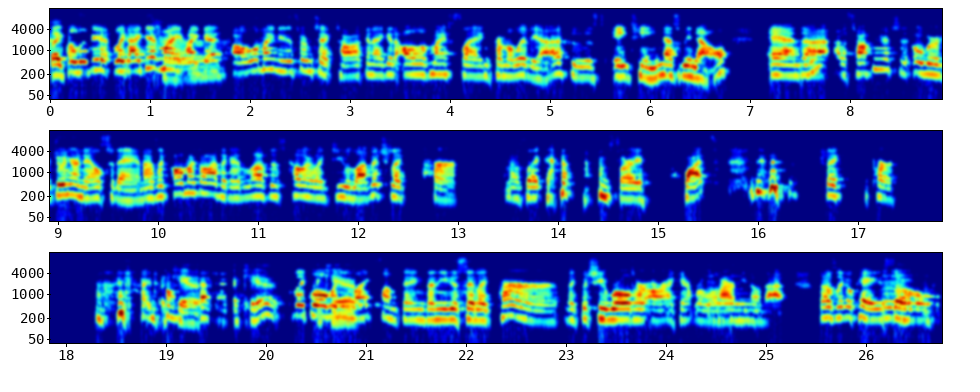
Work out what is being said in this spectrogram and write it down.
like Olivia, like I get sure. my I get all of my news from TikTok and I get all of my slang from Olivia, who's 18, as we know. And mm-hmm. uh, I was talking to her to, oh, we were doing our nails today, and I was like, oh my god, like I love this color. Like, do you love it? She's like, purr. And I was like, I'm sorry, what? She's like, purr. like, I, don't I can't. I can't. Like, well, when you like something, then you just say like purr. Like, but she rolled her R. I can't roll an mm. R. You know that. But I was like, okay, mm. so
